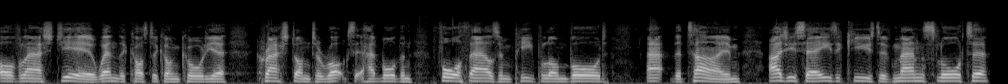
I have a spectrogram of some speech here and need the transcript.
of last year when the Costa Concordia crashed onto rocks. It had more than 4,000 people on board at the time. As you say, he's accused of manslaughter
